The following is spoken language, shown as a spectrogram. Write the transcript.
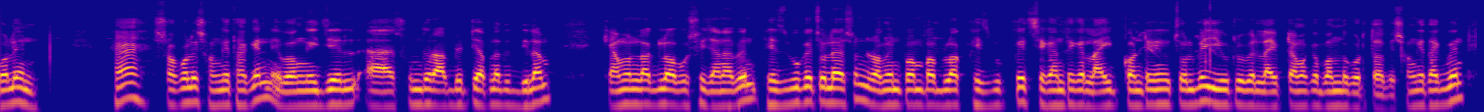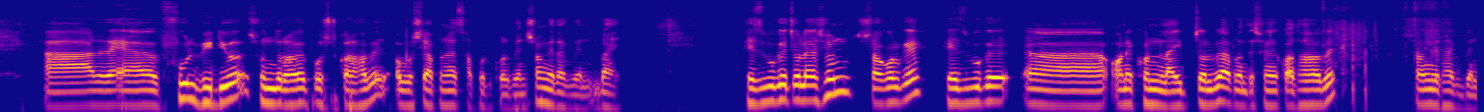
বলেন। হ্যাঁ সকলে সঙ্গে থাকেন এবং এই যে সুন্দর আপডেটটি আপনাদের দিলাম। কেমন লাগল অবশ্যই জানাবেন। ফেসবুকে চলে আসুন, Ramen Pampa blog Facebook page সেখান থেকে লাইভ কন্টিনিউ চলবে। ইউটিউবের লাইভটা আমাকে বন্ধ করতে হবে। সঙ্গে থাকবেন। আর ফুল ভিডিও সুন্দরভাবে পোস্ট করা হবে। অবশ্যই আপনারা সাপোর্ট করবেন। সঙ্গে থাকবেন। বাই ফেসবুকে চলে আসুন সকলকে। ফেসবুকে অনেকক্ষণ লাইভ চলবে আপনাদের সঙ্গে কথা হবে। সঙ্গে থাকবেন।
